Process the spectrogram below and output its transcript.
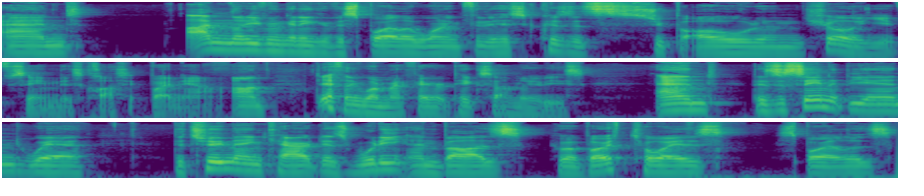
And I'm not even going to give a spoiler warning for this because it's super old and surely you've seen this classic by now. Um, definitely one of my favorite Pixar movies. And there's a scene at the end where the two main characters, Woody and Buzz, who are both toys, spoilers,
